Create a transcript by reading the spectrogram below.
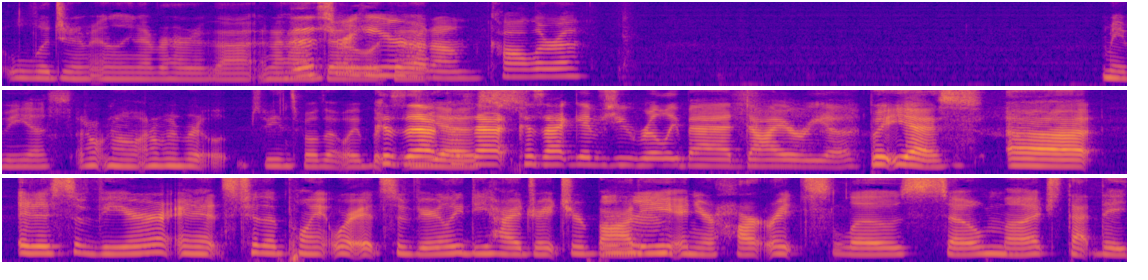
legitimately never heard of that, and I had This to right look here, hold on, cholera. Maybe yes. I don't know. I don't remember it being spelled that way, but Because that, yes. cause that, because that gives you really bad diarrhea. But yes, uh, it is severe, and it's to the point where it severely dehydrates your body, Mm-hmm. and your heart rate slows so much that they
